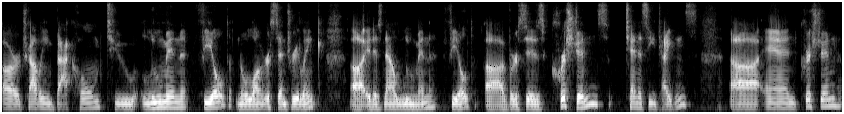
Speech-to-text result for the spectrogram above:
are traveling back home to Lumen Field, no longer CenturyLink. Uh, it is now Lumen Field uh, versus Christians, Tennessee Titans. Uh, and Christian,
